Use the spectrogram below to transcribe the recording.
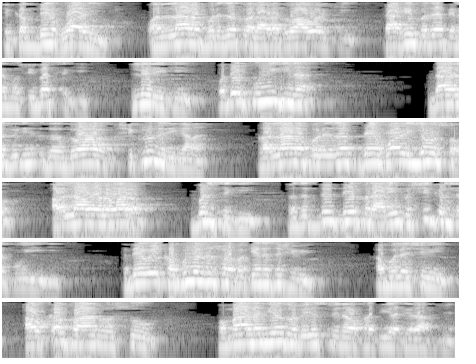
چې کم دی غواړي والله رب العزت ولا غدوا ور کی داغه په ځای په مصیبت سکی لری کی خدای پوری کی نه دا د دنیا د دوا شکلونه دي کنه الله رب العزت دې غوړ یو سو او الله ولور بل سکی نو د دې دې پر هغه په شکل نه پويږي دې وی قبول نه شو پکې نه شوی قبول شوی او کفان وسو وما لم يذ باسم او خطيه رحمه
